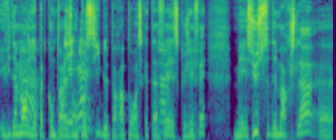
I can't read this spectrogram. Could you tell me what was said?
évidemment, il n'y a ah, pas de comparaison possible par rapport à ce que tu as fait et ce que j'ai fait. Mais juste cette démarche-là, euh,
